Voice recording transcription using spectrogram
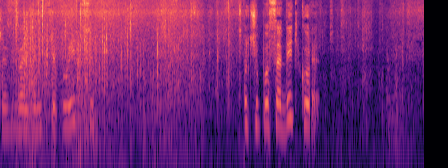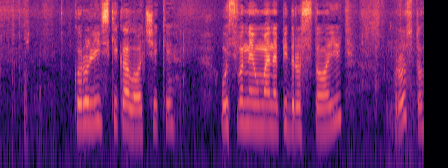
Зараз зайдемо в теплицю. Хочу посадити кор... королівські калачики. Ось вони у мене підростають. Просто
